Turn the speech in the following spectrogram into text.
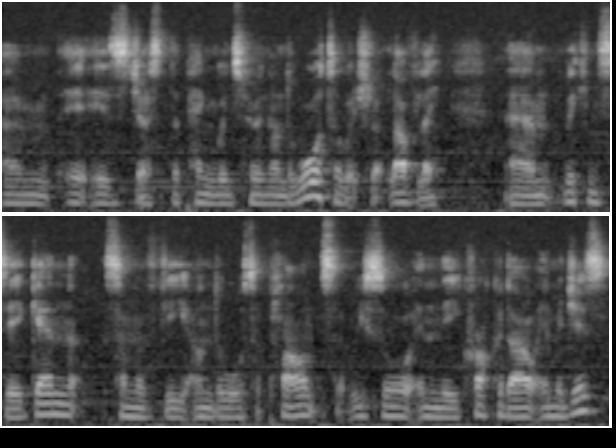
um, it is just the penguins swimming underwater, which look lovely. Um, we can see again some of the underwater plants that we saw in the crocodile images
